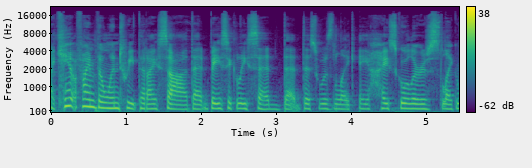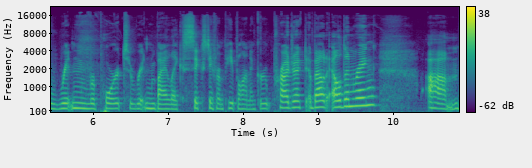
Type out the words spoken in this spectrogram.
I can't find the one tweet that I saw that basically said that this was like a high schooler's like written report written by like six different people on a group project about Elden Ring. Um,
